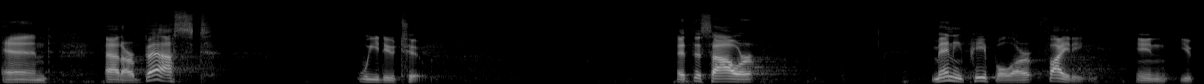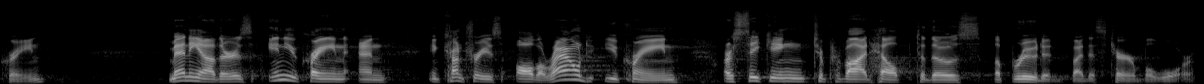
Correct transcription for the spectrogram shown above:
And at our best, we do too. At this hour, many people are fighting in Ukraine. Many others in Ukraine and in countries all around Ukraine are seeking to provide help to those uprooted by this terrible war.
